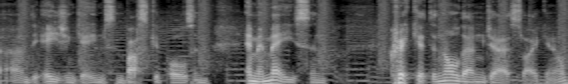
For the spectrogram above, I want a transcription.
uh, the Asian Games and basketballs and MMAs and cricket and all that jazz, like you know.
